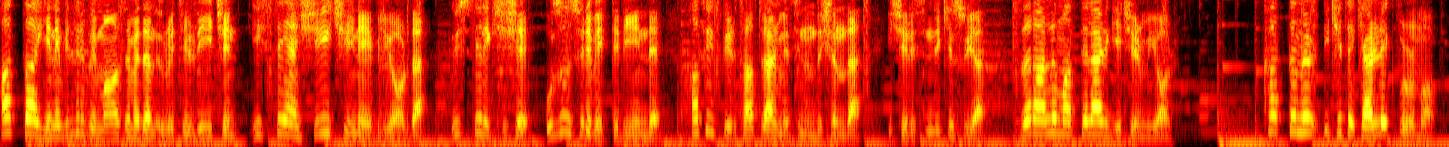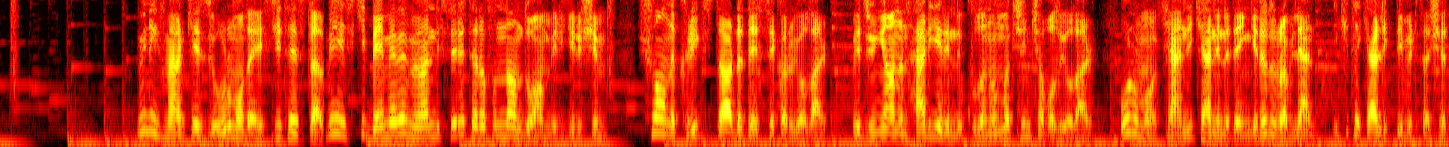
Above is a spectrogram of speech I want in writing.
Hatta yenebilir bir malzemeden üretildiği için isteyen şişeyi çiğneyebiliyor da. Üstelik şişe uzun süre beklediğinde hafif bir tat vermesinin dışında içerisindeki suya zararlı maddeler geçirmiyor. Katlanır iki tekerlek vurma Münih merkezli Urmo'da eski Tesla ve eski BMW mühendisleri tarafından doğan bir girişim. Şu anda Kriegsstar'da destek arıyorlar ve dünyanın her yerinde kullanılmak için çabalıyorlar. Urmo kendi kendine dengede durabilen iki tekerlekli bir taşıt.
